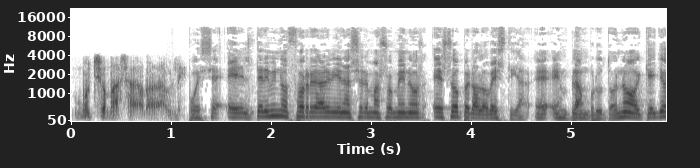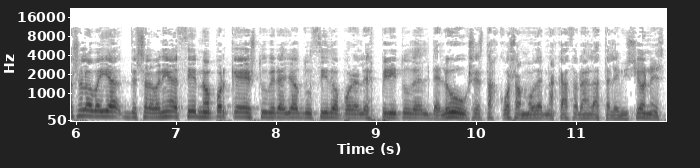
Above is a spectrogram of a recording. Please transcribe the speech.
mucho más agradable. Pues eh, el término zorrear viene a ser más o menos eso, pero a lo bestia, eh, en plan bruto. No, que yo se lo, veía, se lo venía a decir no porque estuviera yo abducido por el espíritu del deluxe, estas cosas modernas que hacen en las televisiones,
